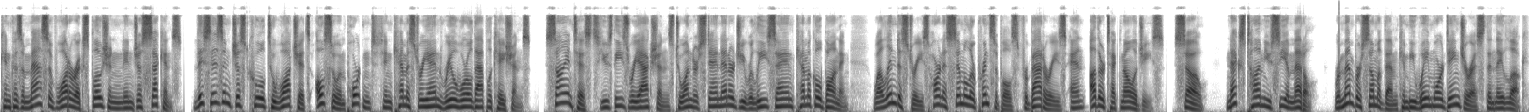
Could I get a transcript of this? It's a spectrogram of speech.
can cause a massive water explosion in just seconds. This isn't just cool to watch, it's also important in chemistry and real-world applications. Scientists use these reactions to understand energy release and chemical bonding, while industries harness similar principles for batteries and other technologies. So, next time you see a metal, remember some of them can be way more dangerous than they look.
